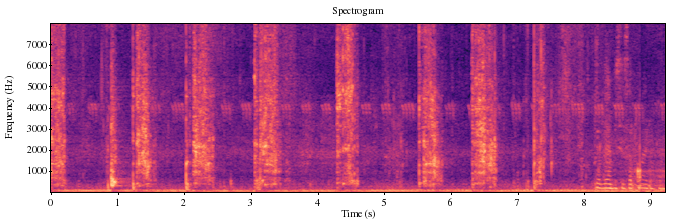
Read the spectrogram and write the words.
กี้เดี๋ยวเดินไปซื้อสักหน่อยทุกคน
